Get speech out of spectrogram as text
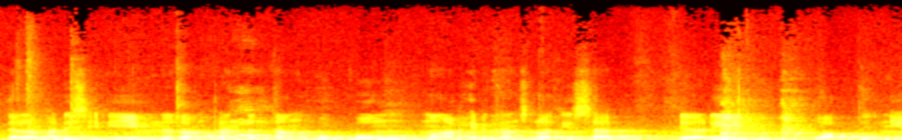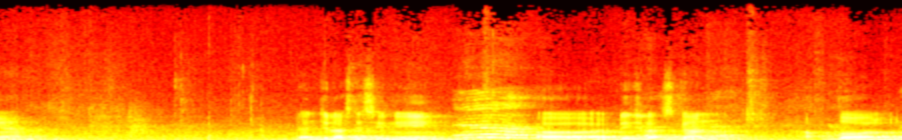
dalam hadis ini menerangkan tentang hukum mengakhirkan salat Isya dari waktunya. Dan jelas di sini uh, dijelaskan afdol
